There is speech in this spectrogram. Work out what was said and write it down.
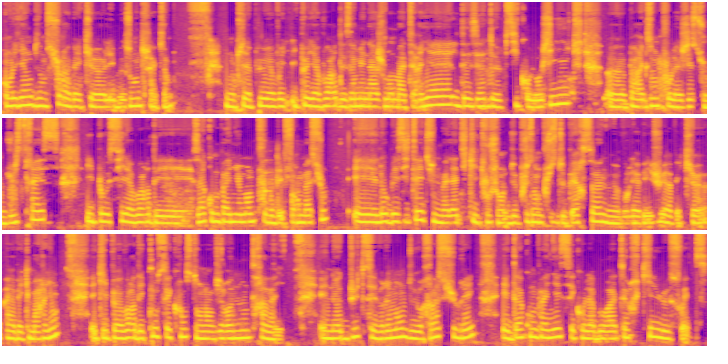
en lien bien sûr avec euh, les besoins de chacun. Donc il peut, il peut y avoir des aménagements matériels, des aides psychologiques, euh, par exemple pour la gestion du stress. Il peut aussi y avoir des accompagnements pour des formations. Et l'obésité est une maladie qui touche de plus en plus de personnes, vous l'avez vu avec, euh, avec et qui peut avoir des conséquences dans l'environnement de travail. Et notre but, c'est vraiment de rassurer et d'accompagner ses collaborateurs qui le souhaitent.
